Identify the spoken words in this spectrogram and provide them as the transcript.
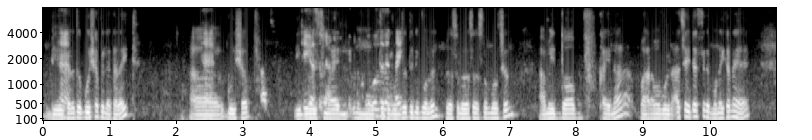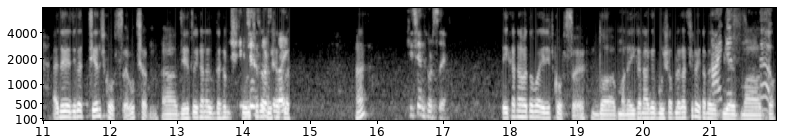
হ্যাঁ। এখানে তো গুইসাপি লেখা রাইট হ্যাঁ। গুইসাপ আচ্ছা, তিনি বলেন বলছেন আমি দব খাই না বলি আচ্ছা এটা সেকেন্ড মনে এখানে জায়গা চেঞ্জ করছে বুঝছেন? যেহেতু এখানে দেখেন? লেখা- কি চেঞ্জ করছে? এখানে হয়তো বা এডিট করছে। দ- মানে এখানে আগে গুইসাপ লেখা ছিল এখানে হ্যাঁ। দ-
